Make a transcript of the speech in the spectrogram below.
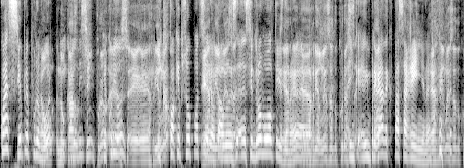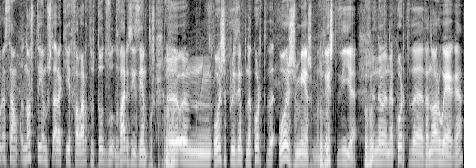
quase sempre é por amor. É o- no e- caso, e sim, por que é curioso. é, é, E que qualquer pessoa pode é ser, é, o tal síndrome autismo, é a- não é? é a realeza do coração. A em- a empregada que passa a rainha, não é? É a realeza do coração. Nós podíamos estar aqui a falar de todos de vários exemplos. Uhum. Uh, um, hoje, por exemplo, na corte de, hoje mesmo, Uhum. este dia, na, na corte da, da Noruega,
